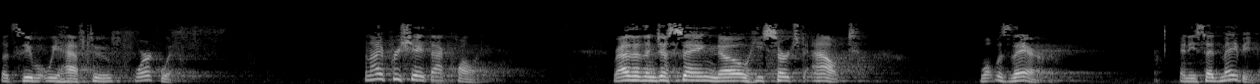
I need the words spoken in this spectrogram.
Let's see what we have to work with. And I appreciate that quality. Rather than just saying no, he searched out what was there. And he said maybe.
